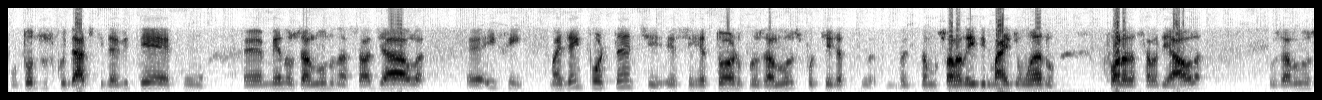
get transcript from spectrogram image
com todos os cuidados que deve ter, com é, menos aluno na sala de aula, é, enfim. Mas é importante esse retorno para os alunos, porque já estamos falando aí de mais de um ano fora da sala de aula. Os alunos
